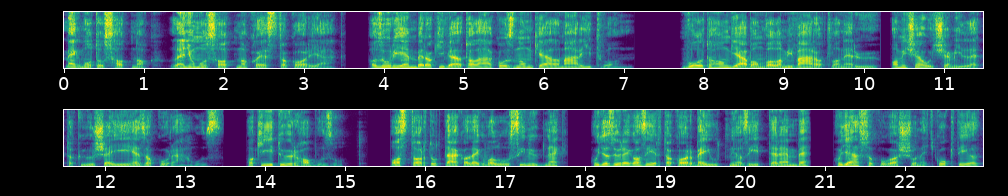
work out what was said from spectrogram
Megmotozhatnak, lenyomozhatnak, ha ezt akarják. Az úriember, akivel találkoznom kell, már itt van. Volt a hangjában valami váratlan erő, ami sehogy sem illett a külsejéhez, a korához. A két őr habozott. Azt tartották a legvalószínűbbnek, hogy az öreg azért akar bejutni az étterembe, hogy elszopogasson egy koktélt,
